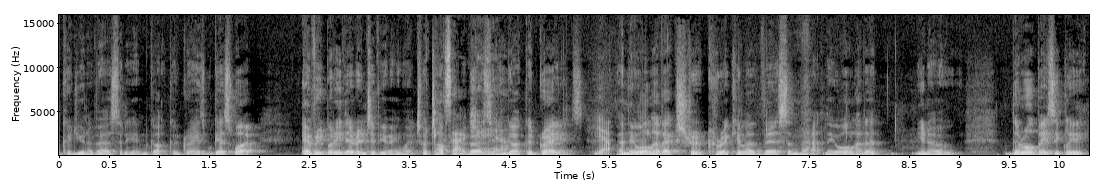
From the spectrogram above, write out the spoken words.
good university and got good grades, well, guess what? Everybody they're interviewing went to a top Exactly, university and got good grades. Yeah. And they all have extracurricular this and that. And they all had a, you know, they're all basically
